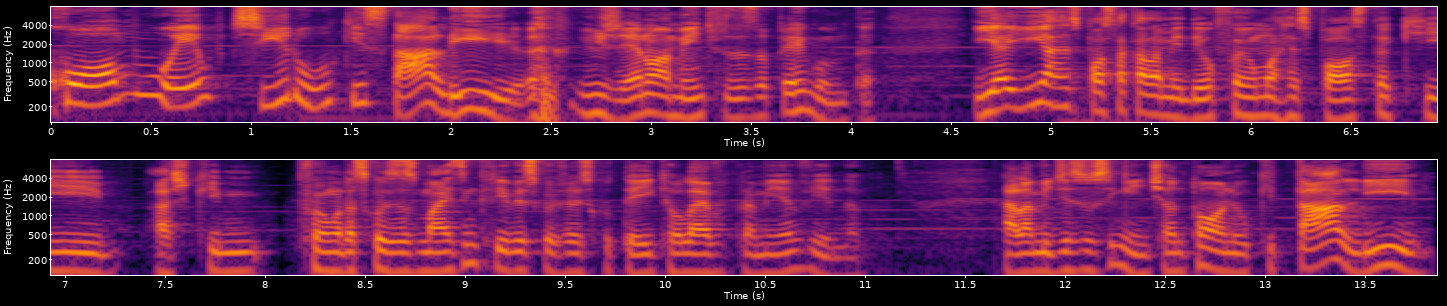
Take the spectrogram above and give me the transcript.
como eu tiro o que está ali? Ingenuamente fiz essa pergunta. E aí a resposta que ela me deu foi uma resposta que acho que foi uma das coisas mais incríveis que eu já escutei e que eu levo para minha vida. Ela me disse o seguinte: Antônio, o que tá ali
